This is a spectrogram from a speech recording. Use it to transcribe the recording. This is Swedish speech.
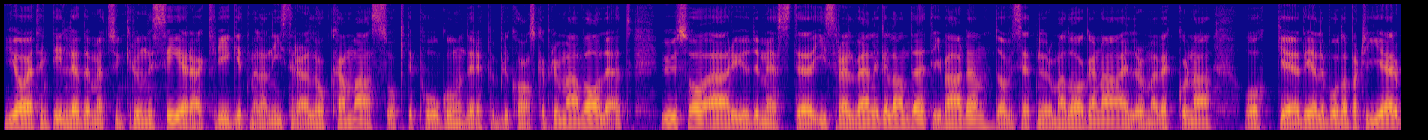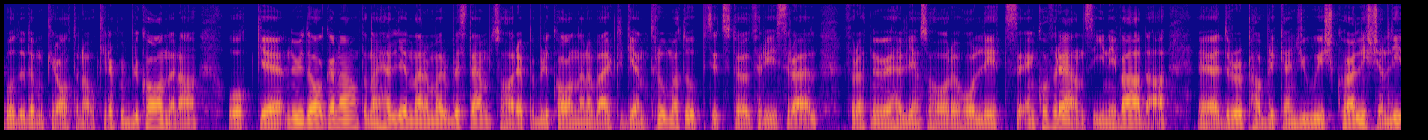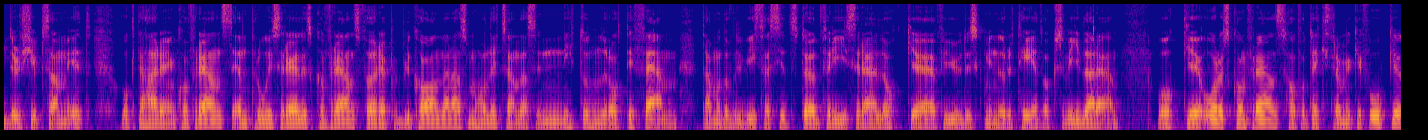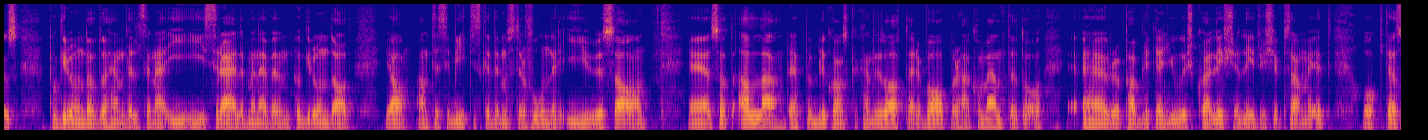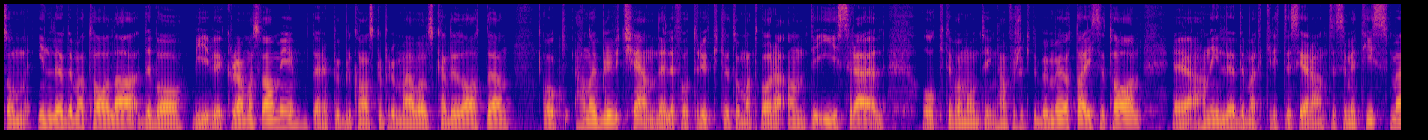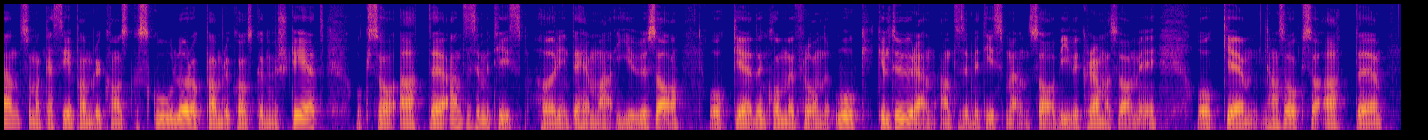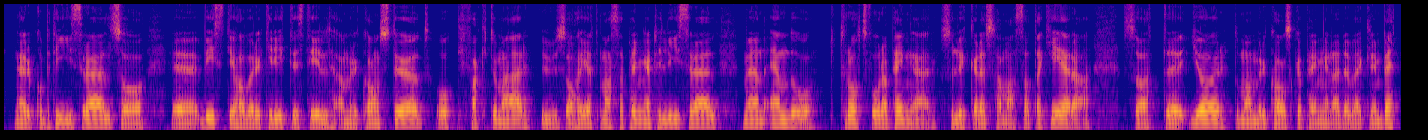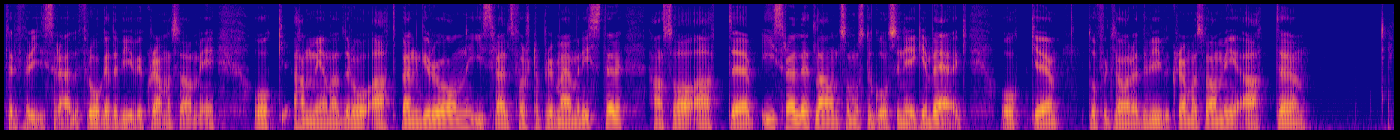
Ja, jag tänkte inleda med att synkronisera kriget mellan Israel och Hamas och det pågående republikanska primärvalet. USA är ju det mest eh, Israelvänliga landet i världen. Det har vi sett nu de här dagarna eller de här veckorna och eh, det gäller båda partier, både Demokraterna och Republikanerna. Och eh, nu i dagarna, den här helgen närmare bestämt, så har Republikanerna verkligen trummat upp sitt stöd för Israel. För att nu i helgen så har det hållits en konferens i Nevada, The Republican Jewish Coalition Leadership Summit. Och det här är en konferens konferens, en pro-israelisk konferens för republikanerna som hållits ända sedan 1985, där man då vill visa sitt stöd för Israel och eh, för judisk minoritet och så vidare. Och eh, årets konferens har fått extra mycket fokus på grund av då händelserna i Israel, men även på grund av ja, antisemitiska demonstrationer i USA. Eh, så att alla republikanska kandidater var på det här konventet då, Republican Jewish Coalition Leadership Summit. Och den som inledde med att tala, det var Vivek Ramaswamy, den republikanska primärvalskandidaten och han har ju blivit känd eller fått ryktet om att vara anti-Israel. Och det var någonting han försökte bemöta i sitt tal. Eh, han inledde med att kritisera antisemitismen som man kan se på amerikanska skolor och på amerikanska universitet. Och sa att eh, antisemitism hör inte hemma i USA och eh, den kommer från woke-kulturen, antisemitismen, sa Vivek Ramaswamy. Och eh, han sa också att eh, när det kommer till Israel så eh, visst, jag har varit kritisk till amerikanskt stöd. Och faktum är USA har gett massa pengar till Israel, men ändå, trots våra pengar så lyckades Hamas attackera. Så att eh, gör de amerikanska pengarna det verkligen bättre för Israel? Frågade Vivek Ramaswamy och han menade då att Ben Gurion, Israels första premiärminister, han sa att eh, Israel är ett land som måste gå sin egen väg och eh, då förklarade Vivek Ramaswamy att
